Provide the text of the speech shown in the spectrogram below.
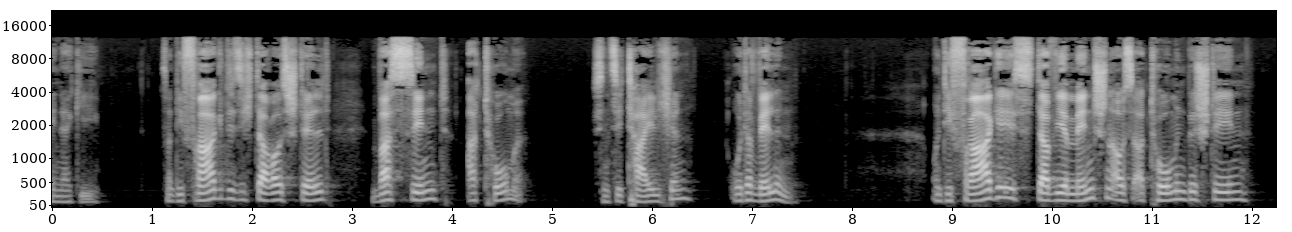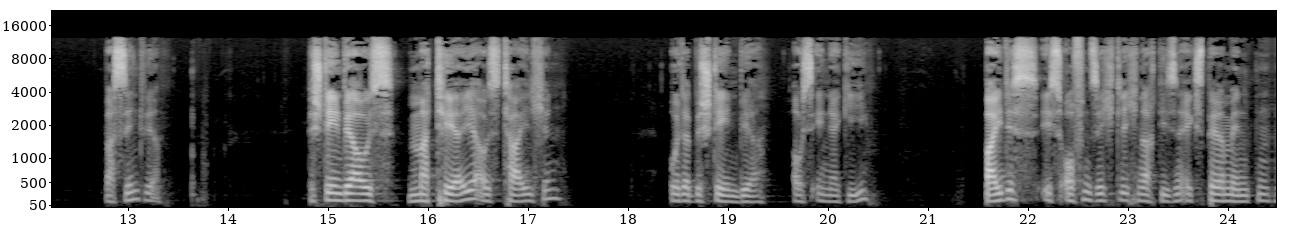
Energie. Sondern die Frage, die sich daraus stellt, was sind Atome? Sind sie Teilchen oder Wellen? Und die Frage ist, da wir Menschen aus Atomen bestehen, was sind wir? Bestehen wir aus Materie, aus Teilchen oder bestehen wir aus Energie? Beides ist offensichtlich nach diesen Experimenten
